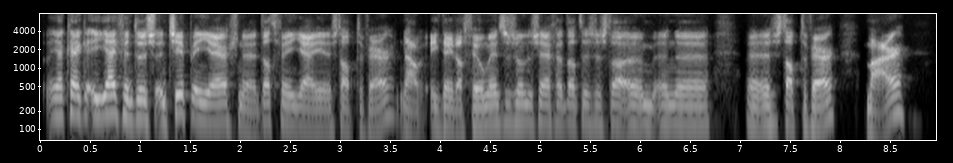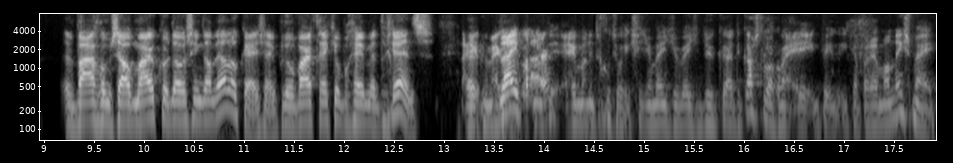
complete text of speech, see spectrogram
ja. kijk, jij vindt dus een chip in je hersenen, dat vind jij een stap te ver. Nou, ik denk dat veel mensen zullen zeggen dat is een, sta een, een, een stap te ver. Maar waarom zou microdosing dan wel oké okay zijn? Ik bedoel, waar trek je op een gegeven moment de grens? Nee, uh, blijkbaar. Niet, helemaal niet goed hoor. Ik zit je een beetje, een beetje natuurlijk uit de kast te lokken, maar ik, ik, ik, heb er helemaal niks mee.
